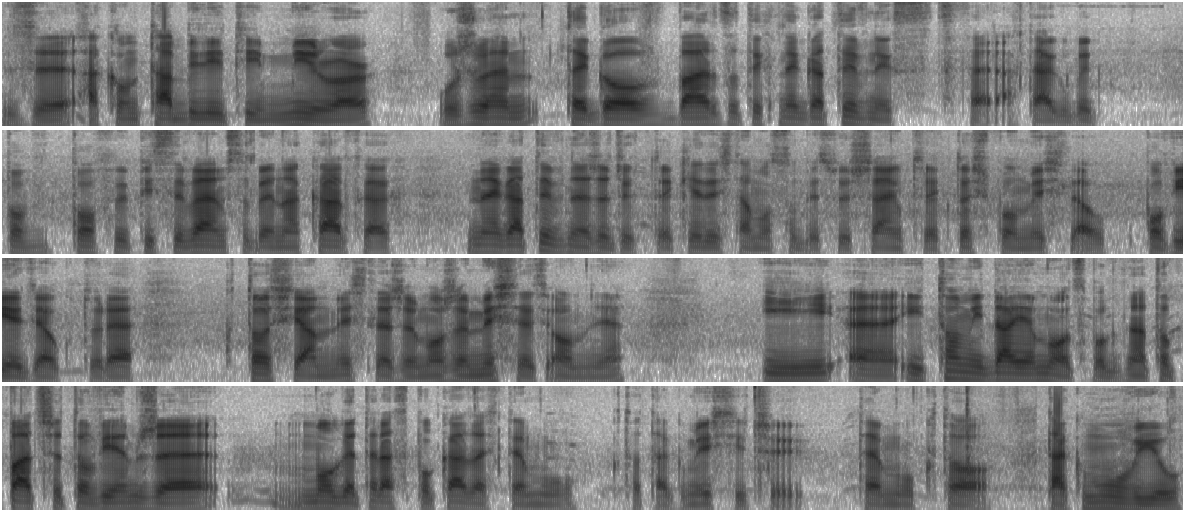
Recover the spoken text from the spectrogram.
z Accountability Mirror, użyłem tego w bardzo tych negatywnych sferach, tak jakby po- powypisywałem sobie na kartkach negatywne rzeczy, które kiedyś tam o sobie słyszałem, które ktoś pomyślał, powiedział, które ktoś, ja myślę, że może myśleć o mnie. I, e, I to mi daje moc, bo gdy na to patrzę, to wiem, że mogę teraz pokazać temu, kto tak myśli, czy temu, kto tak mówił.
